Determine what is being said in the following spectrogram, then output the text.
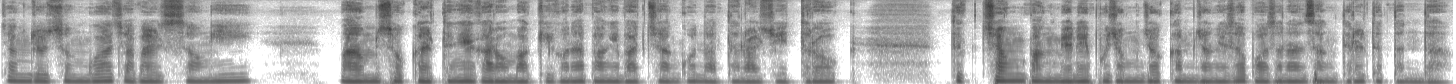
창조성과 자발성이 마음속 갈등에 가로막히거나 방해받지 않고 나타날 수 있도록 특정 방면의 부정적 감정에서 벗어난 상태를 뜻한다.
